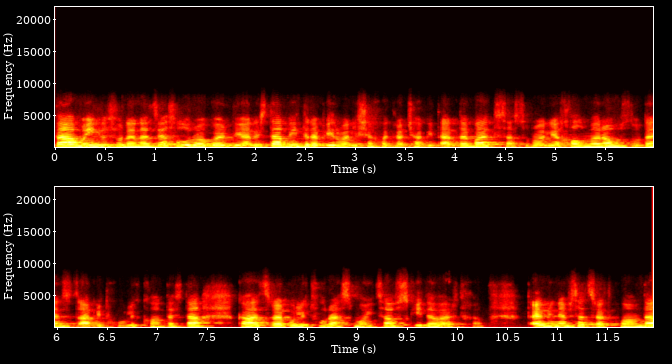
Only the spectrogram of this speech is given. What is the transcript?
და ინგლისურ ენაზეა სულ რა გვერდი არის და ვიდრე პირველი შეხვედრა ჩაგიტარდებათ, სასურველია ხოლმე რომ სტუდენტს წაკითხული ჰქონდეს და გააზრებული თუ რას მოიცავს კიდევ ერთხელ. ტერმინებსაც რა თქმა უნდა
